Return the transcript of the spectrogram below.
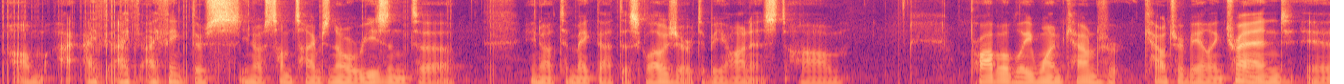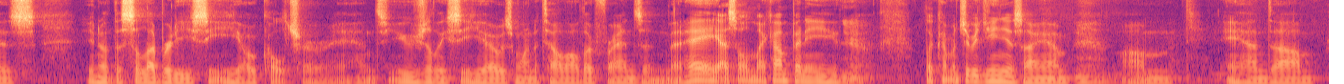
um, I, I, I, think there's you know sometimes no reason to you know to make that disclosure. To be honest, um, probably one counter countervailing trend is you know the celebrity CEO culture, and usually CEOs want to tell all their friends and that hey, I sold my company. Yeah. Look how much of a genius I am. Yeah. Um, and um,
